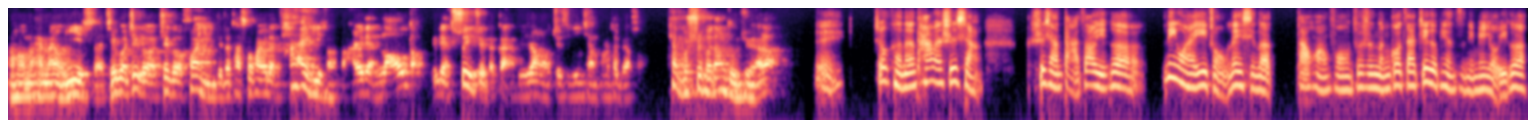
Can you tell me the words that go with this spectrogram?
然后还蛮有意思的。结果这个这个幻影觉得他说话有点太利索，反而有点唠叨，有点碎嘴的感觉，让我就是印象不是特别好，太不适合当主角了。对。就可能他们是想，是想打造一个另外一种类型的大黄蜂，就是能够在这个片子里面有一个，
